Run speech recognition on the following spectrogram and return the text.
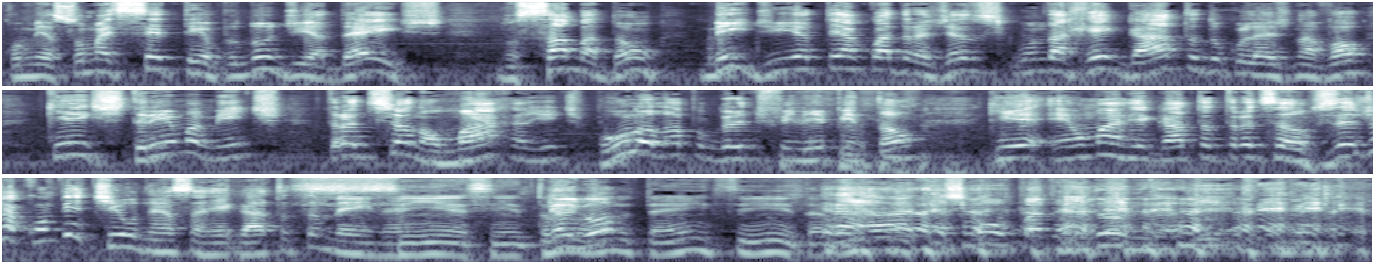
começou, mas setembro, no dia 10, no sabadão, meio-dia, tem a 42 regata do Colégio Naval, que é extremamente tradicional. Mar, a gente pula lá pro Grande Felipe, então, que é uma regata tradicional. Você já competiu nessa regata também, né? Sim, assim, todo Ganhou? ano tem, sim. Tá ah, desculpa, né? dúvida.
